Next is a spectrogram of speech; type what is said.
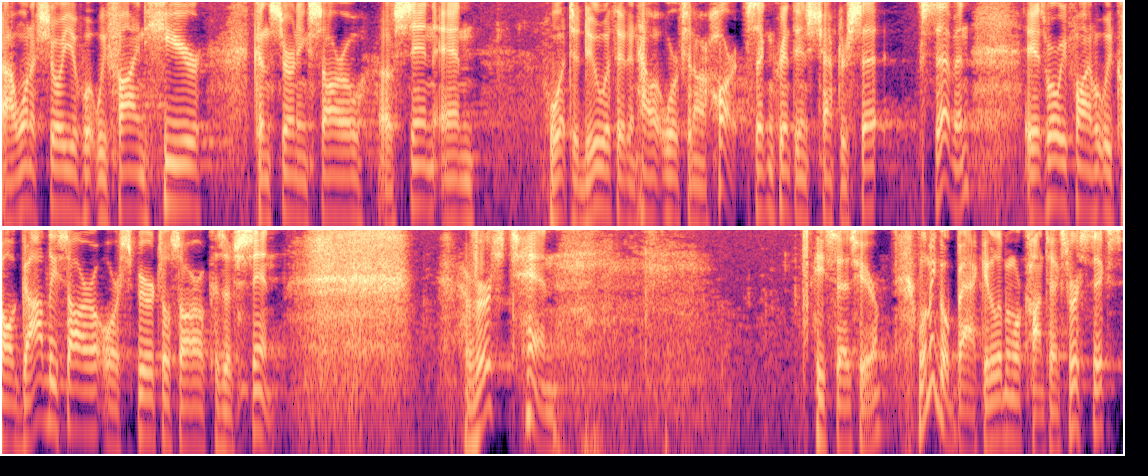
I want to show you what we find here concerning sorrow of sin and what to do with it and how it works in our heart. 2 Corinthians chapter 7 is where we find what we call godly sorrow or spiritual sorrow because of sin. Verse 10 he says here. Let me go back, get a little bit more context. Verse 6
